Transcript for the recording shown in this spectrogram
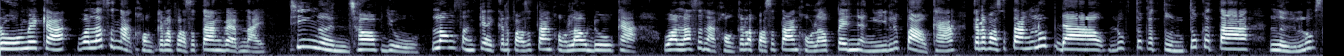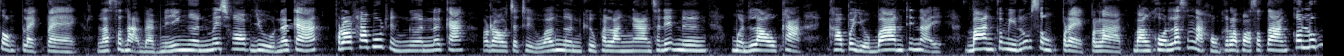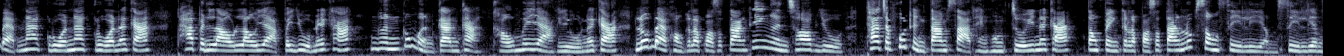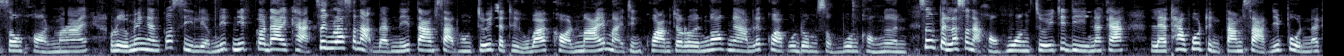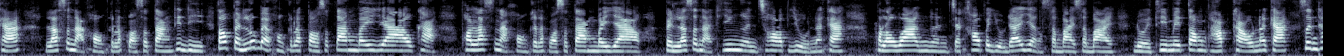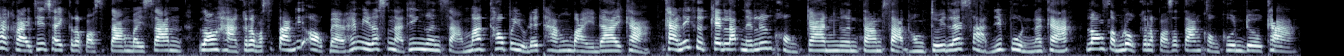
รู้ไหมคะว่าลักษณะของกระเป๋าสตางค์แบบไหนที่เงินชอบอยู่ ลองสังเกตกระเป๋าสตางค์ของเราดูค่ะ ว่าลักษณะของกระเป๋าสตางค์ของเราเป็นอย่างนี้หรือเปล่าคะ กระเป๋าสตางค์รูปดาวรูปตุ๊กตุนตุ๊กตา หรือรูปทรงแปลกๆ ลักษณะแบบนี้เงินไม่ชอบอยู่นะคะ เพราะถ้าพูดถึงเงินนะคะ เราจะถือว่าเงินคือพลังงานชนิดหนึ่งเหมือนเราค่ะ เข้าไปอยู่บ้านที่ไหน บ้านก็มีรูปทรงแปลกประหลาด บางคนลักษณะของกระเป๋าสตางค์ก็รูปแบบน่ากลัวน่ากลัวนะคะ ถ้าเป็นเราเราอยากไปอยู่ไหมคะ เงินก็เหมือนกันค่ะ เขาไม่อยากอยู่นะคะรูปแบบของกระเป๋าสตางค์ที่เงินชอบอยู่ ถ้าจะพูดถึงตามศาสตร์แห่งฮวงจุ้ยนะคะ ต้องเป็นกระเป๋าสตางค์รูปทรงสี่เหลี่ยม สี่เหลี่ยมทรงขอนไม้ หรือไม่งั้นก็สี่เหลี่ยมนิดๆก็ได้ค่ะ ซึ่งลักษณะแบบนี้ตามศาสตร์ฮวงจุ้ยจะถือว่าขอนไม้หมายถึงความเจริญงอกงาม และความอุดมสมบูรณ์ของเงิน ซึ่งเป็นลักษณะของฮวงจุ้ยที่ดีนะคะ และถ้าพูดถึงตามศาสตร์ญี่ปุ่นนะคะ ลักษณะของกระเป๋าสตางค์ที่ดี ต้องเป็นรูปแบบของกระเป๋าสตางค์ใบยาวค่ะเพราะลักษณะของกระเป๋าสตางค์ใบยาว เป็นลักษณะที่เงินชอบอยู่นะคะ เพราะว่าเงินจะเข้าไปอยู่ได้อย่างสบายๆ โดยที่ไม่ต้องพับเขานะคะ ซึ่งถ้าใครที่ใช้กระเป๋าสตางค์ใบสั้น ลองหากระเป๋าสตางค์ที่ออกแบบให้มีลักษณะที่เงินสามารถเข้าไปอยู่ได้ทั้งใบได้ค่ะ ค่ะนี่คือเคล็ดลับในเรื่องของการเงินตามศาสตร์ของจุ้ยและศาสตร์ญี่ปุ่นนะคะ ลองสำรวจกระเป๋าสตางค์ของคุณดูค่ะ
